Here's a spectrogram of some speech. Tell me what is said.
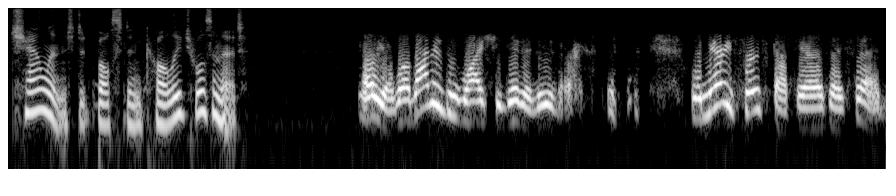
challenged at Boston College, wasn't it? Oh, yeah. Well, that isn't why she did it either. when Mary first got there, as I said,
